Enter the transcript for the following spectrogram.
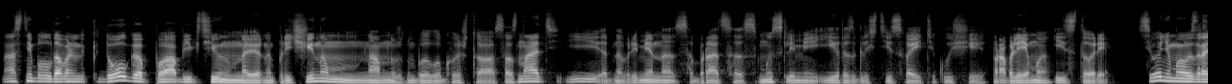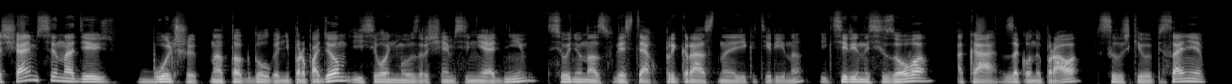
Нас не было довольно-таки долго по объективным, наверное, причинам. Нам нужно было кое-что осознать и одновременно собраться с мыслями и разгрести свои текущие проблемы и истории. Сегодня мы возвращаемся, надеюсь, больше на так долго не пропадем. И сегодня мы возвращаемся не одни. Сегодня у нас в гостях прекрасная Екатерина. Екатерина Сизова, АК «Закон и право». Ссылочки в описании.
